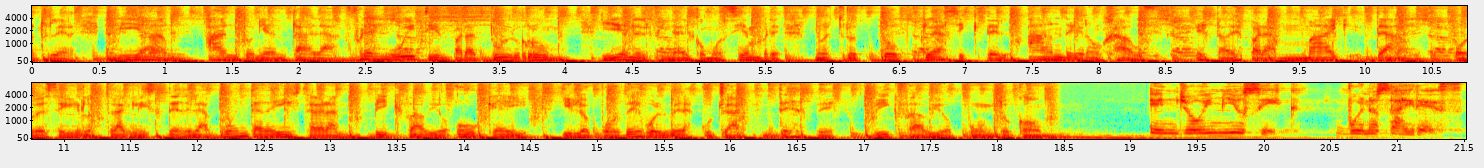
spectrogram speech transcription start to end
Butler, Mian, Anthony Antala, Frank Whiting para Tool Room y en el final como siempre nuestro top classic del Underground House. Esta vez para Mike Down. Podés seguir los tracklists desde la cuenta de Instagram Big Fabio OK y lo podés volver a escuchar desde bigfabio.com. Enjoy Music, Buenos Aires,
